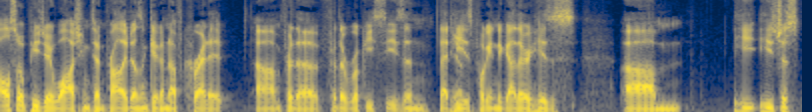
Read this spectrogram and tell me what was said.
also, PJ Washington probably doesn't get enough credit um, for the for the rookie season that he's putting together. His um, he he's just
